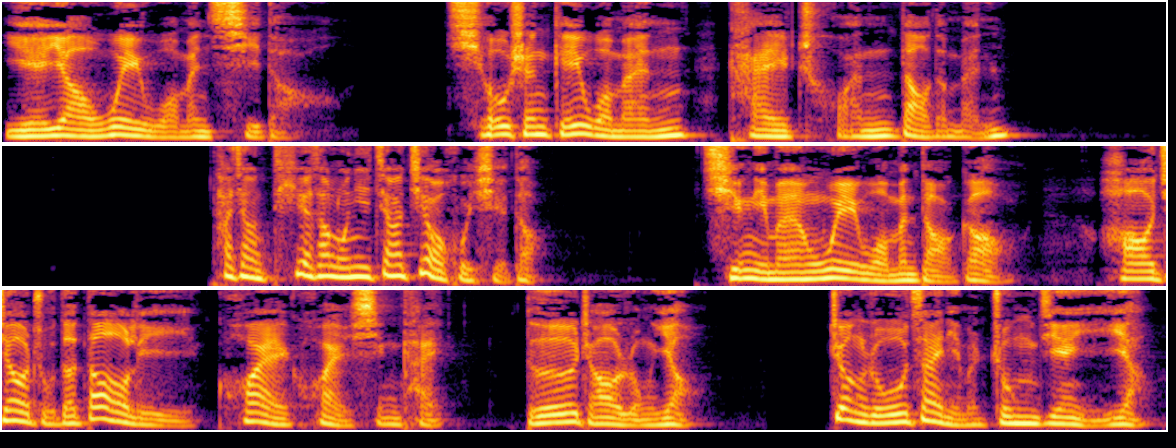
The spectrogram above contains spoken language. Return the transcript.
也要为我们祈祷，求神给我们开传道的门，他向帖撒罗尼迦教会写道：“请你们为我们祷告，好教主的道理快快行开，得着荣耀，正如在你们中间一样，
